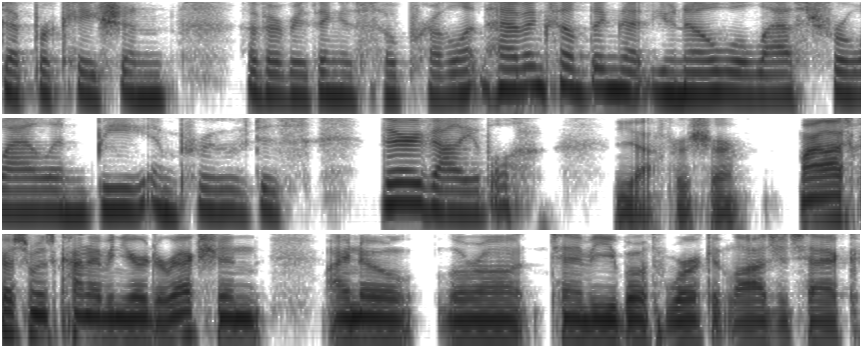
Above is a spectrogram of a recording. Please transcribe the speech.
deprecation of everything is so prevalent. Having something that you know will last for a while and be improved is very valuable. Yeah, for sure. My last question was kind of in your direction. I know Laurent, Tanvi, you both work at Logitech,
